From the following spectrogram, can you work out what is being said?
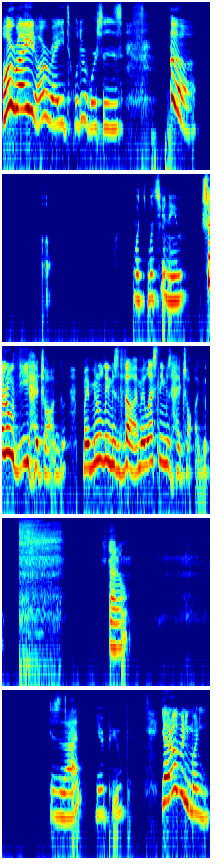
All right, all right. Hold your horses. Uh. What, what's your name? Shadow the Hedgehog. My middle name is The, and my last name is Hedgehog. Shadow. Is that your poop? Yeah, I don't have any money.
